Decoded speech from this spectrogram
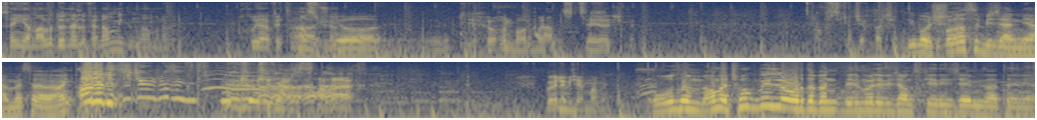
Sen yanarlı dönerli falan mıydın lan amına koyayım? Kıyafetin nasıl şu an? Yo. Yo normal. Şey işte. Sikecek kaçırdım. İbo şu nasıl bir jen ya? Mesela hangi... Ananı sikeyim ya salak. Böyle bir şey mi Mami? Oğlum ama çok belli orada ben benim öyle bir jumpscare yiyeceğim zaten ya.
